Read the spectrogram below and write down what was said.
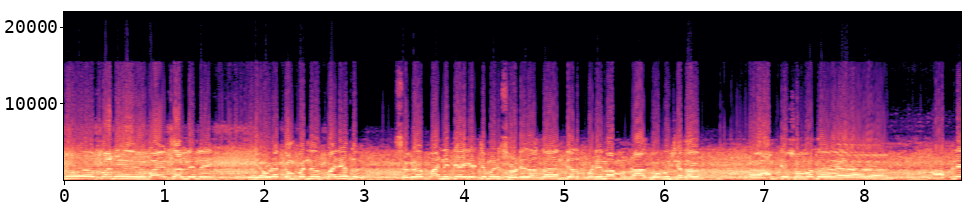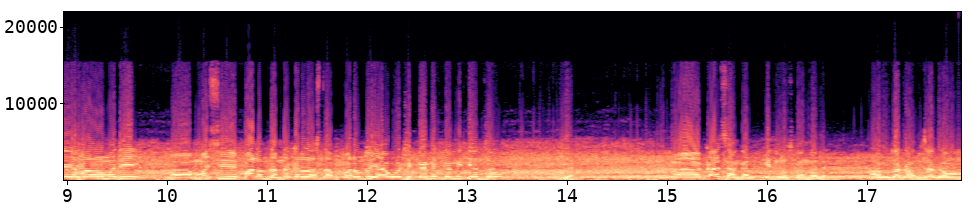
पिवळं पाणी बाहेर चाललेलं आहे. जेवढ्या कंपनीचं पाणी होतं सगळं पाणी त्या याच्यामध्ये सोडलं जातं आणि त्याचा परिणाम म्हणून आज बघू शकतो आमच्यासोबत आपल्या या प्रमाणामध्ये मच्छी पालन धंदा करत असतात. परंतु यावर्षी कमीत कमी त्यांचं या. काय सांगाल? किती नुकसान झालं आमचा कमसे कम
